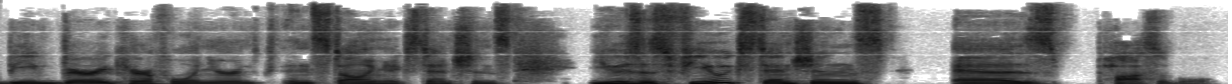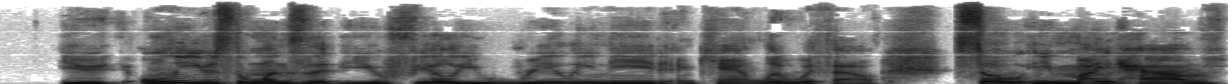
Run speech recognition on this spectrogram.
Be very careful when you're in- installing extensions. Use as few extensions as possible. You only use the ones that you feel you really need and can't live without. So you might have,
